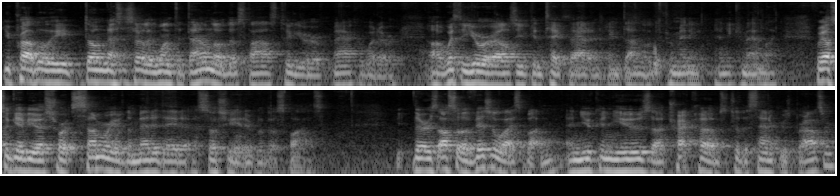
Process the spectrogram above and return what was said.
you probably don't necessarily want to download those files to your Mac or whatever. Uh, with the URLs, you can take that and, and download it from any, any command line. We also give you a short summary of the metadata associated with those files. There is also a visualize button, and you can use uh, track hubs to the Santa Cruz browser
